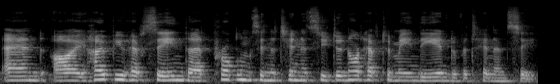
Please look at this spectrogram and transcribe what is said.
and I hope you have seen that problems in a tenancy do not have to mean the end of a tenancy.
